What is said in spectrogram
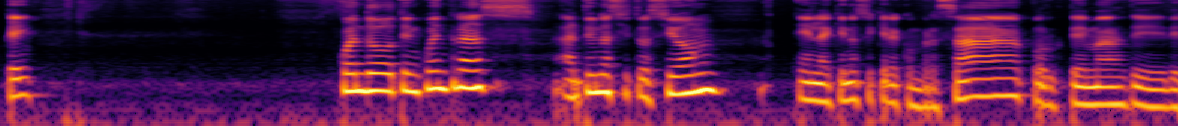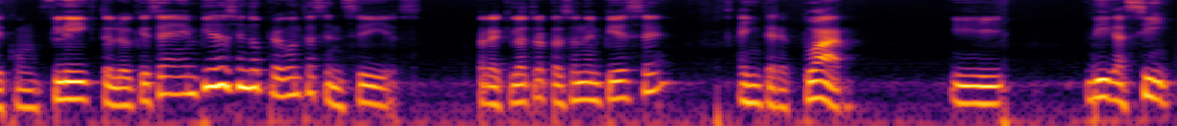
¿Ok? Cuando te encuentras ante una situación en la que no se quiere conversar por temas de, de conflicto, lo que sea, empieza haciendo preguntas sencillas para que la otra persona empiece a interactuar y diga sí.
